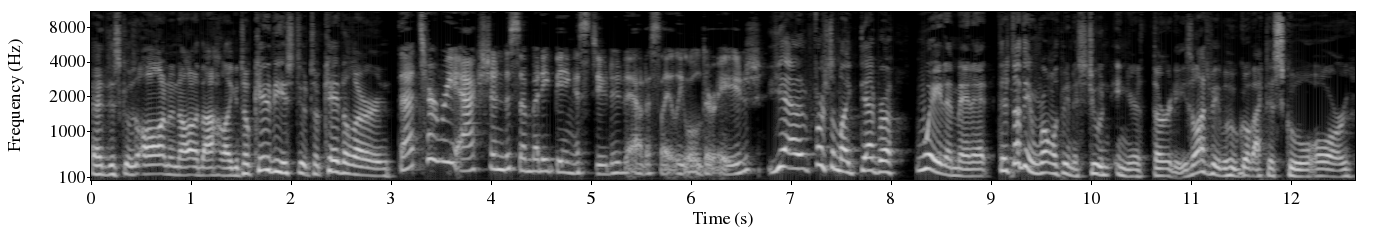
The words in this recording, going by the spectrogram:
And it just goes on and on about how, like, it's okay to be a student, it's okay to learn. That's her reaction to somebody being a student at a slightly older age. Yeah, at first I'm like, Deborah, wait a minute. There's nothing wrong with being a student in your 30s. A lot of people who go back to school or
